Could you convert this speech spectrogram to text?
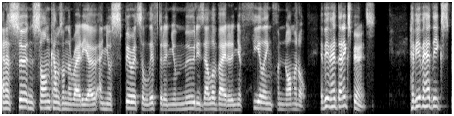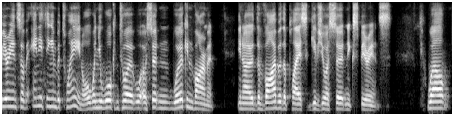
and a certain song comes on the radio and your spirits are lifted and your mood is elevated and you're feeling phenomenal. Have you ever had that experience? Have you ever had the experience of anything in between or when you walk into a, a certain work environment, you know, the vibe of the place gives you a certain experience? Well,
